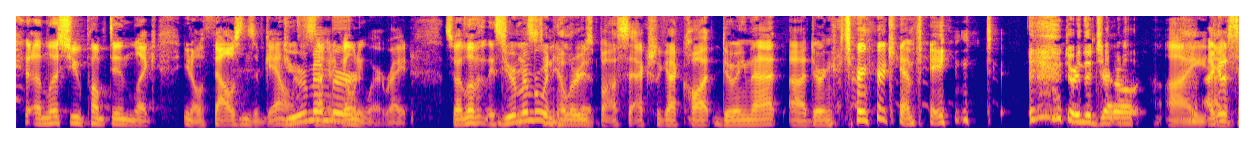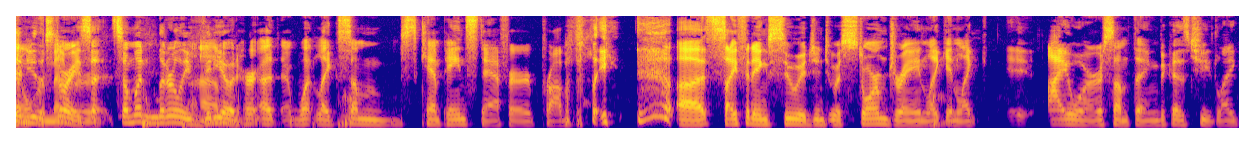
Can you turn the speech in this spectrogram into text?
Unless you pumped in like you know thousands of gallons, you it's not gonna go anywhere, right? So I love that. They, Do you remember when Hillary's bus actually got caught doing that uh, during during her campaign? During the general, I I gotta send you the story. So, someone literally Um, videoed her, uh, uh, what like some campaign staffer probably uh, siphoning sewage into a storm drain, like in like Iowa or something, because she like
